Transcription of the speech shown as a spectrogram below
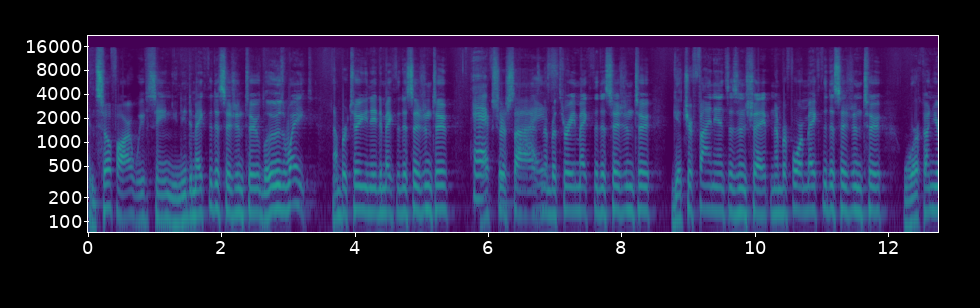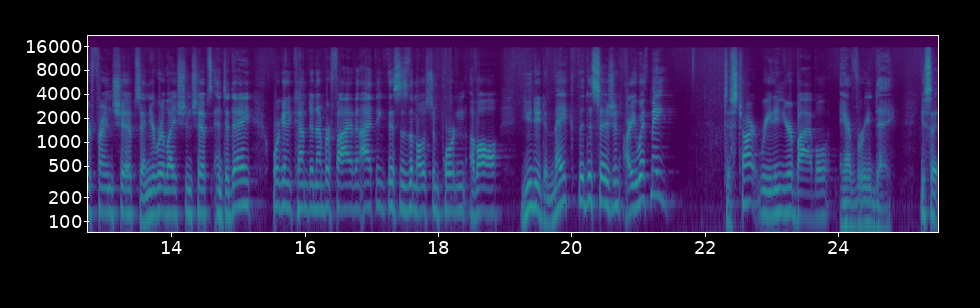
And so far, we've seen you need to make the decision to lose weight. Number two, you need to make the decision to Exercise. Number three, make the decision to get your finances in shape. Number four, make the decision to work on your friendships and your relationships. And today, we're going to come to number five, and I think this is the most important of all. You need to make the decision. Are you with me? To start reading your Bible every day. You say,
